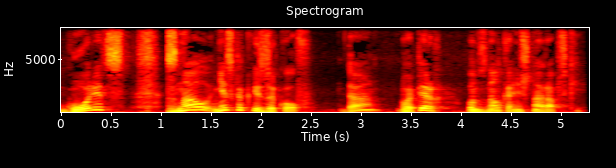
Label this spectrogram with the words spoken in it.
горец знал несколько языков, да. Во-первых, он знал, конечно, арабский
